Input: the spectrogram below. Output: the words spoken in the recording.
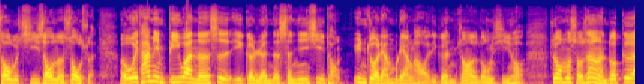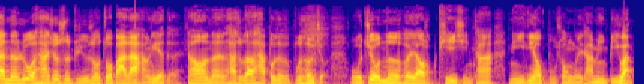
收吸收呢受损，而维他命 B one 呢是一个人的神经系统运作良不良好一个很重要的东西哈，所以我们手上很多个案呢，如果他就是比如说做八大行业的，然后呢他说到他不得不喝酒，我就呢会要提醒他，你一定要补充维他命 B one。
